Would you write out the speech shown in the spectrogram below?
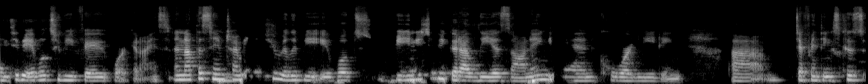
and to be able to be very organized. And at the same time, you need to really be able to be, you need to be good at liaisoning and coordinating um, different things because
